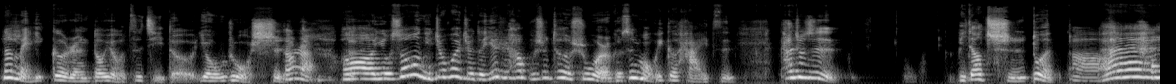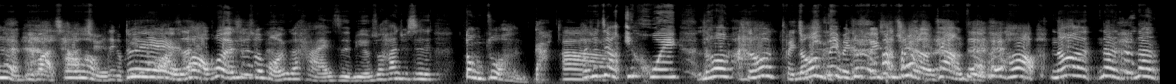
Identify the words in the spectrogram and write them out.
那每一个人都有自己的优弱势，当然哦，有时候你就会觉得，也许他不是特殊儿，可是某一个孩子，他就是。比较迟钝。啊，哎，没办法察觉那个变化，对，或者是说某一个孩子，比如说他就是动作很大啊，他就这样一挥，然后然后然后妹妹就飞出去了，这样子，好，然后那那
